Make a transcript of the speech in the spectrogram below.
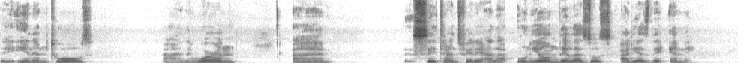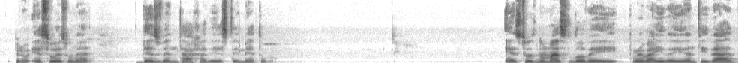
de ENM Tools, uh, de Warren, uh, se transfiere a la unión de las dos áreas de M. Pero eso es una desventaja de este método. Esto es nomás lo de prueba de identidad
